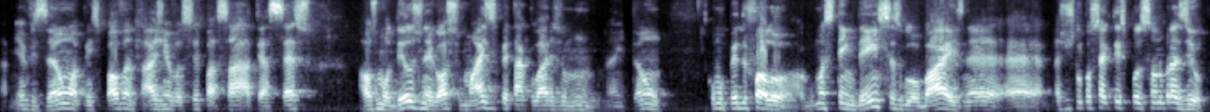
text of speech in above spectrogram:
a minha visão, a principal vantagem é você passar a ter acesso aos modelos de negócio mais espetaculares do mundo. Né? Então, como o Pedro falou, algumas tendências globais, né, é, a gente não consegue ter exposição no Brasil.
